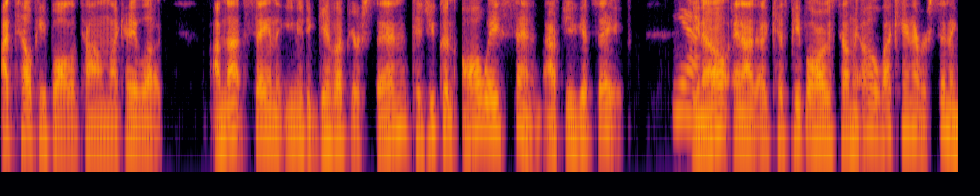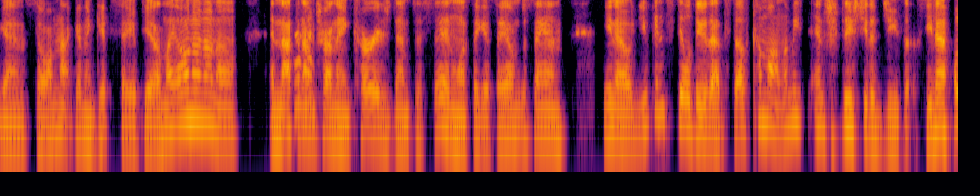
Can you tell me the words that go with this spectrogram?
I tell people all the time, like, hey, look, I'm not saying that you need to give up your sin because you can always sin after you get saved. Yeah. You know, and I because people always tell me, oh, I can't ever sin again. So I'm not gonna get saved yet. I'm like, oh no, no, no. And not that uh-huh. I'm trying to encourage them to sin once they get saved. I'm just saying, you know, you can still do that stuff. Come on, let me introduce you to Jesus, you know?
